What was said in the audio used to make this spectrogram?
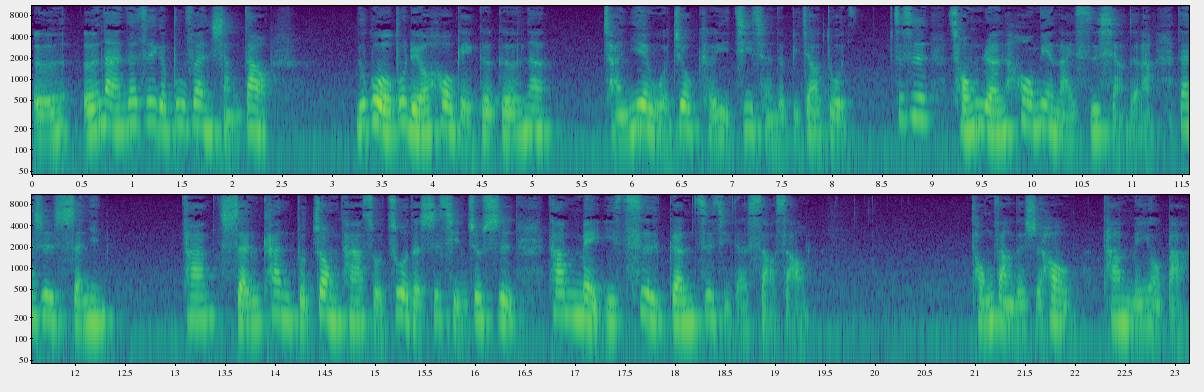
儿儿男在这个部分想到，如果我不留后给哥哥，那产业我就可以继承的比较多。这是从人后面来思想的啦。但是神，他神看不中他所做的事情，就是他每一次跟自己的嫂嫂同房的时候，他没有把，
